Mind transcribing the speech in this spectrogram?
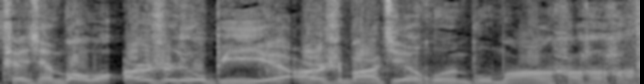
天线宝宝二十六毕业，二十八结婚，不忙，哈哈哈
